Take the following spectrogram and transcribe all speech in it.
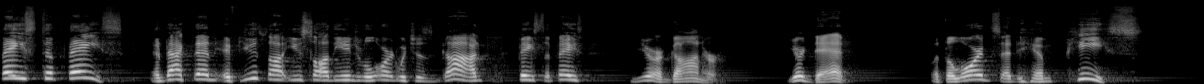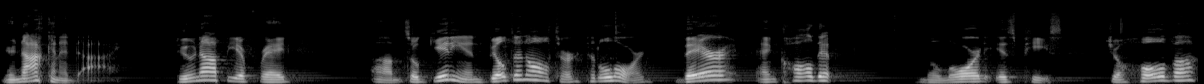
face to face. And back then, if you thought you saw the angel of the Lord, which is God, face to face, you're a goner. You're dead. But the Lord said to him, Peace, you're not going to die. Do not be afraid. Um, so Gideon built an altar to the Lord there and called it The Lord is Peace. Jehovah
